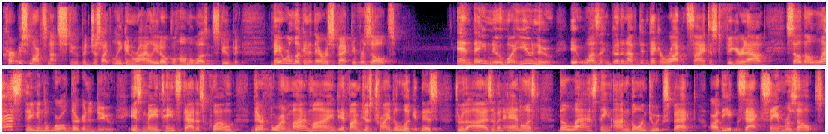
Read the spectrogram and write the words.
Kirby Smart's not stupid, just like Lincoln Riley at Oklahoma wasn't stupid. They were looking at their respective results and they knew what you knew. It wasn't good enough. It didn't take a rocket scientist to figure it out. So the last thing in the world they're going to do is maintain status quo. Therefore, in my mind, if I'm just trying to look at this through the eyes of an analyst, the last thing I'm going to expect are the exact same results.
